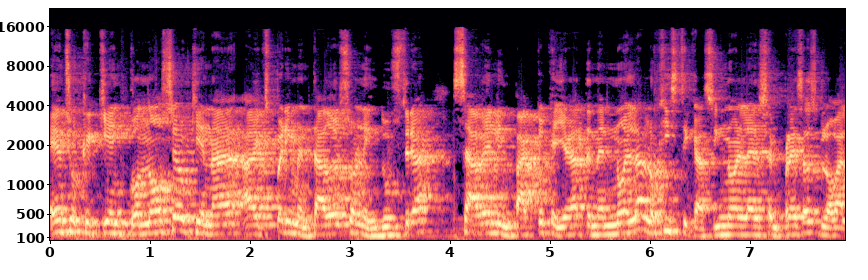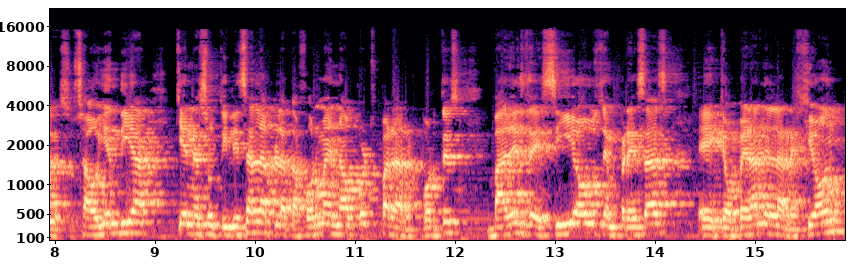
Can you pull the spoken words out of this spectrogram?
Enzo, que quien conoce o quien ha, experimentado eso en la industria sabe el impacto que llega a tener, no en la logística, sino en las empresas globales. O sea, hoy en día quienes utilizan la plataforma de Nowports para reportes va desde CEOs de empresas eh, que operan en la región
